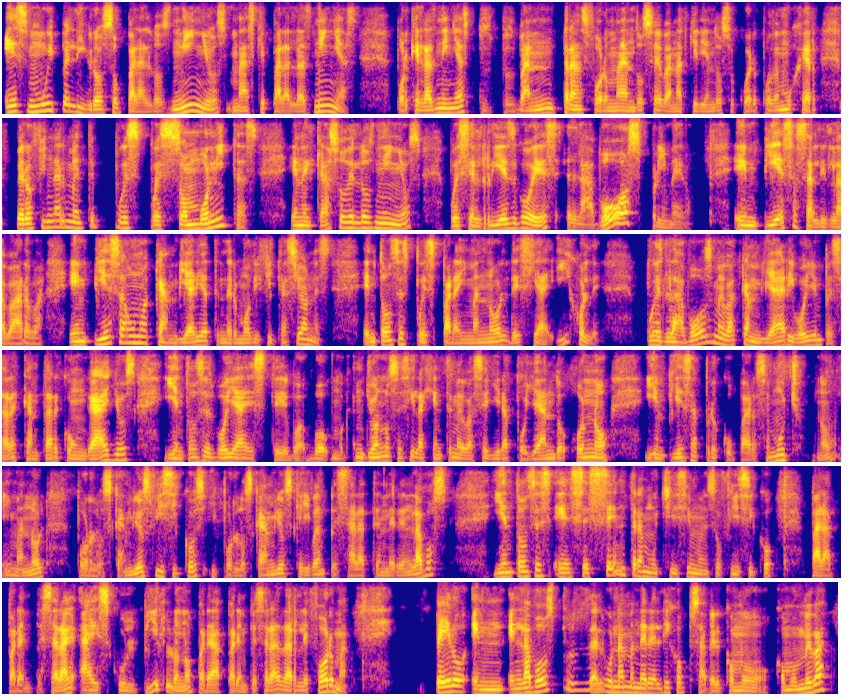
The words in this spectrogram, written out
es muy peligroso para los niños más que para las niñas, porque las niñas pues, pues, van transformándose, van adquiriendo su cuerpo de mujer, pero finalmente pues, pues son bonitas. En el caso de los niños, pues el riesgo es la voz primero. Empieza a salir la barba, empieza uno a cambiar y a tener modificaciones. Entonces, pues para Imanol decía, híjole, pues la voz me va a cambiar y voy a empezar a cantar con gallos y entonces voy a, este, vo- yo no sé si la gente me va a seguir apoyando o no, y empieza a preocuparse mucho, ¿no? Y Manol, por los cambios físicos y por los cambios que iba a empezar a tener en la voz. Y entonces él se centra muchísimo en su físico para, para empezar a, a esculpirlo, ¿no? Para, para empezar a darle forma. Pero en, en la voz, pues de alguna manera él dijo, pues a ver cómo, cómo me va.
